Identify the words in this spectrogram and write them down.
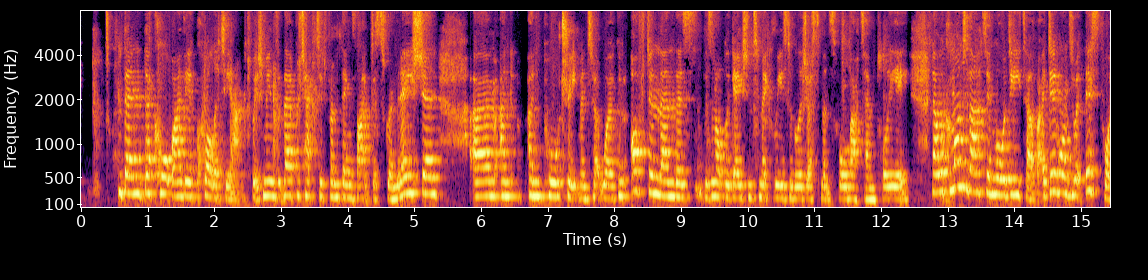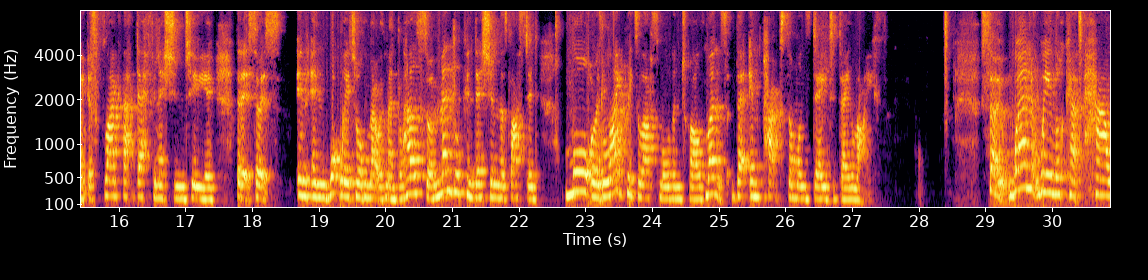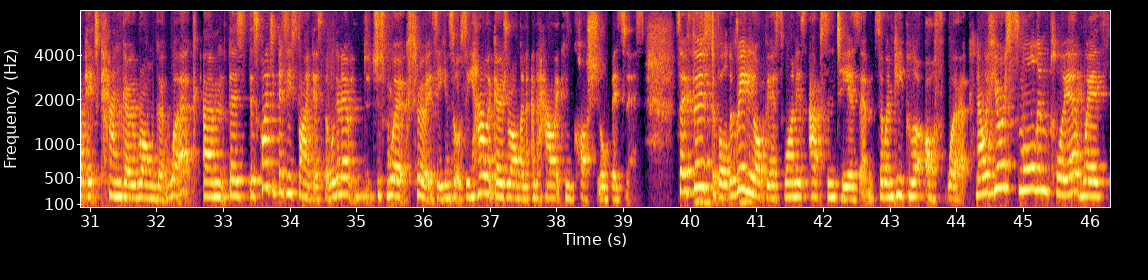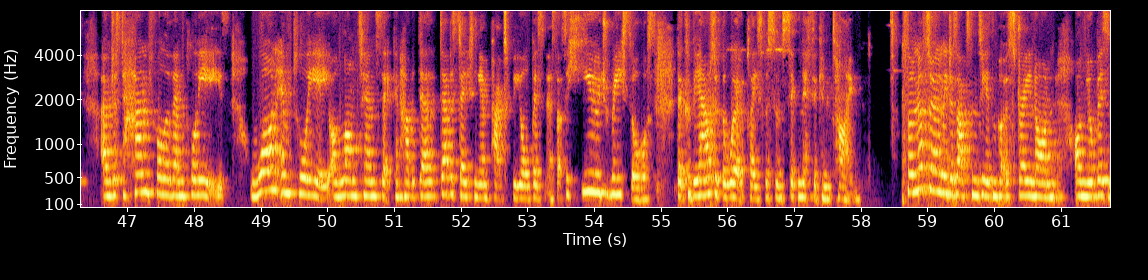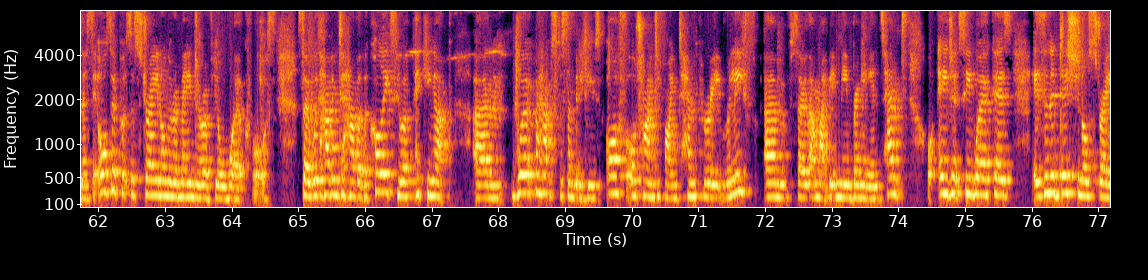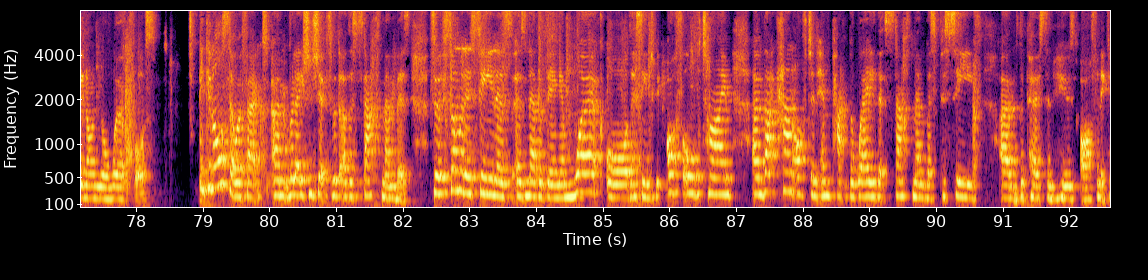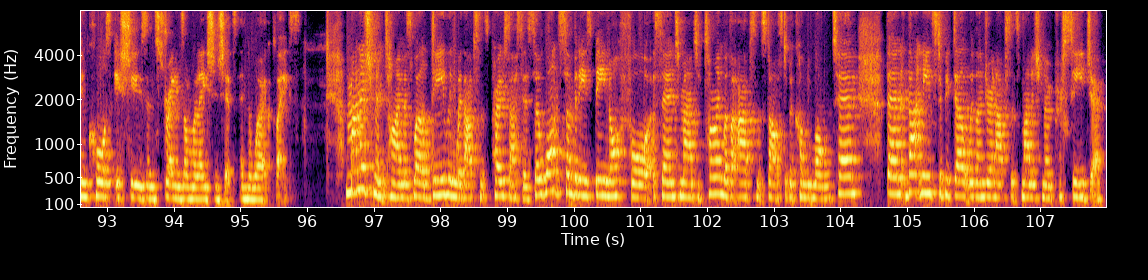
then they're caught by the Equality Act, which means that they're protected from things like discrimination um, and, and poor treatment at work. And often then there's, there's an obligation to make reasonable adjustments for that employee. Now we'll come on to that in more detail, but I did want to at this point just flag that definition to you, that it's so it's in, in what we're talking about with mental health, so a mental condition that's lasted more or is likely to last more than 12 months that impacts someone's day-to-day -day life. So when we look at how it can go wrong at work, um, there's there's quite a busy slide this, but we're going to just work through it so you can sort of see how it goes wrong and, and how it can cost your business. So first of all, the really obvious one is absenteeism. So when people are off work. Now, if you're a small employer with um, just a handful of employees, one employee on long-term sick can have a de devastating impact for your business. That's a huge resource that could be out of the workplace for some significant time. So not only does absenteeism put a strain on on your business, it also puts a strain on the remainder of your workforce. So with having to have other colleagues who are picking up um, work perhaps for somebody who's off or trying to find temporary relief. Um, so that might be mean bringing in temps or agency workers. It's an additional strain on your workforce. It can also affect um, relationships with other staff members. So if someone is seen as, as never being in work or they seem to be off all the time, um, that can often impact the way that staff members perceive um, the person who's off and it can cause issues and strains on relationships in the workplace. Management time as well, dealing with absence processes. So once somebody's been off for a certain amount of time, whether absence starts to become long term, then that needs to be dealt with under an absence management procedure.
